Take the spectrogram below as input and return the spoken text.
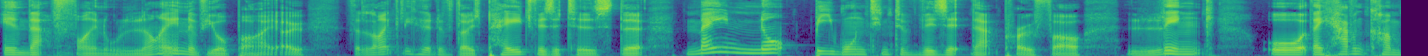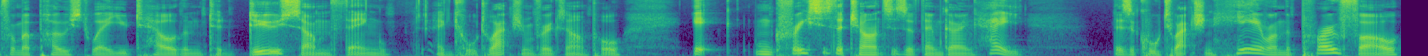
in that final line of your bio, the likelihood of those page visitors that may not be wanting to visit that profile link or they haven't come from a post where you tell them to do something, a call to action, for example, it increases the chances of them going, hey, there's a call to action here on the profile.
